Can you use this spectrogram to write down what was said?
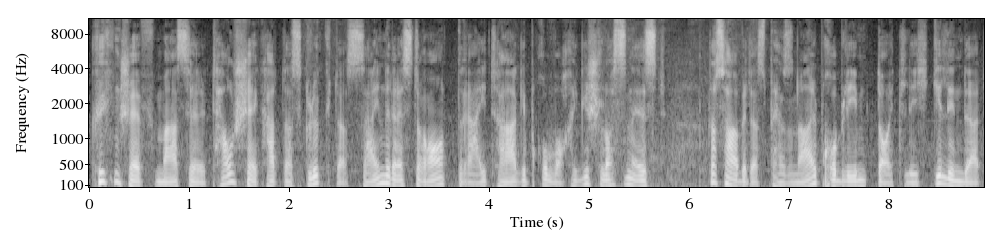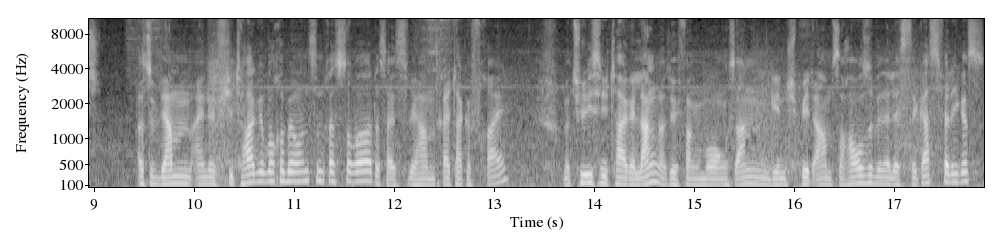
Küchenchef Marcel Tauschek hat das Glück, dass sein Restaurant drei Tage pro Woche geschlossen ist. Das habe das Personalproblem deutlich gelindert. Also wir haben eine Vier-Tage-Woche bei uns im Restaurant, das heißt wir haben drei Tage frei. Natürlich sind die Tage lang, also wir fangen morgens an, gehen spät abends nach Hause, wenn der letzte Gast fertig ist.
